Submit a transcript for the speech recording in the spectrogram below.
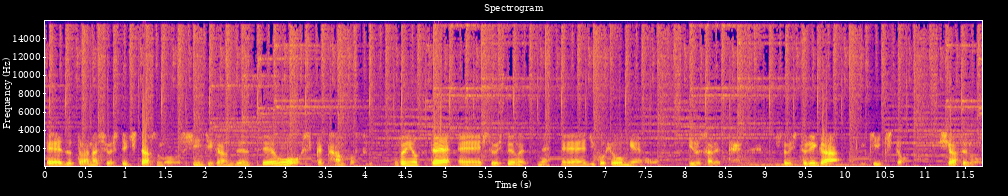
えー、ずっと話をしてきたその心理的安全性をしっかり担保するそれによって、えー、一人一人がですね、えー、自己表現を許されて一人一人が生き生きと幸せ度を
